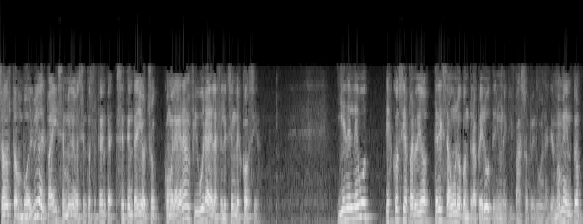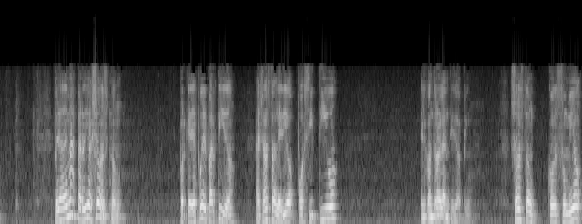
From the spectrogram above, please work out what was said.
Johnston volvió al país en 1978 como la gran figura de la selección de Escocia. Y en el debut, Escocia perdió 3 a 1 contra Perú, tenía un equipazo Perú en aquel momento, pero además perdió a Johnston, porque después del partido, a Johnston le dio positivo el control antidoping. Johnston consumió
